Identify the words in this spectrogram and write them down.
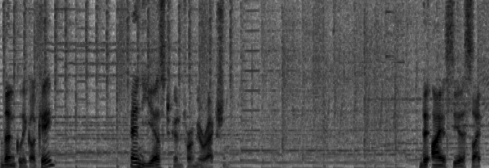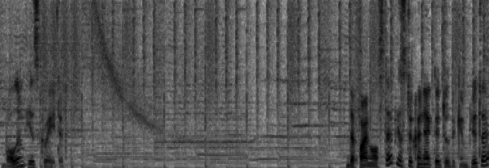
then click OK and Yes to confirm your action. The ISCSI volume is created. The final step is to connect it to the computer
